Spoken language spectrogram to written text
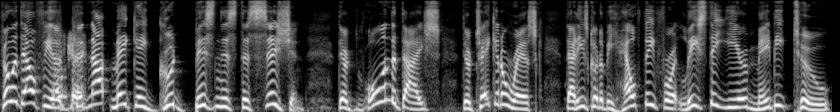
Philadelphia Okay. did not make a good business decision. They're rolling the dice, they're taking a risk that he's going to be healthy for at least a year, maybe two,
